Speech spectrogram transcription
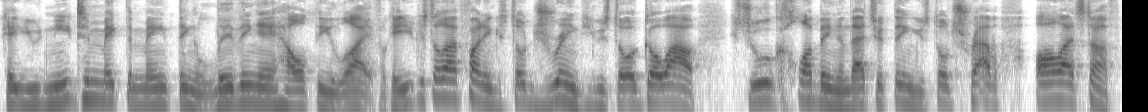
Okay. You need to make the main thing living a healthy life. Okay. You can still have fun. You can still drink. You can still go out. You can still go clubbing and that's your thing. You still travel, all that stuff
